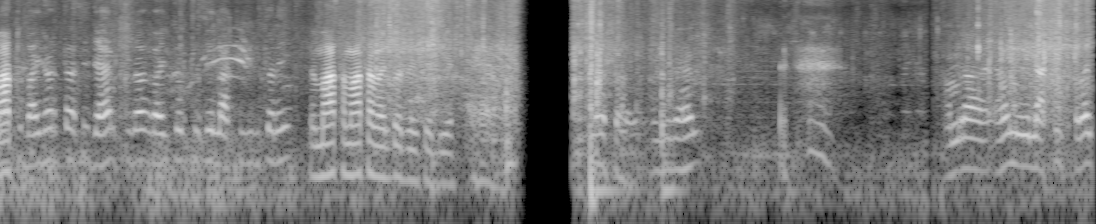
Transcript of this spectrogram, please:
মাথা- বাইর করতে আছি দেখেন কীভাবে বাইর করতেছি মাথা মাথা বাইর দিয়ে। সমস্যা নেই এই যে দেখেন আমরা এখন এই লাঠি সবাই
